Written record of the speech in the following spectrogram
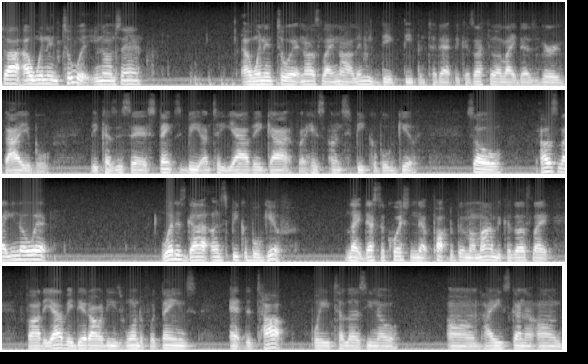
So I, I went into it. You know what I'm saying? I went into it and I was like, nah, let me dig deep into that because I feel like that's very valuable. Because it says, thanks be unto Yahweh God for his unspeakable gift. So I was like, you know what? What is God unspeakable gift? Like that's the question that popped up in my mind because I was like, Father Yahweh did all these wonderful things at the top where he tell us, you know, um, how he's gonna um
